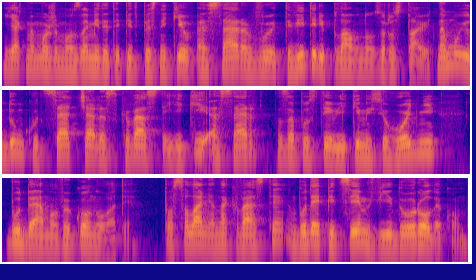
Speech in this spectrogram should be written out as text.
Як ми можемо замітити, підписників SR в Твіттері плавно зростають. На мою думку, це через квести, які SR запустив, які ми сьогодні будемо виконувати. Посилання на квести буде під цим відеороликом.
